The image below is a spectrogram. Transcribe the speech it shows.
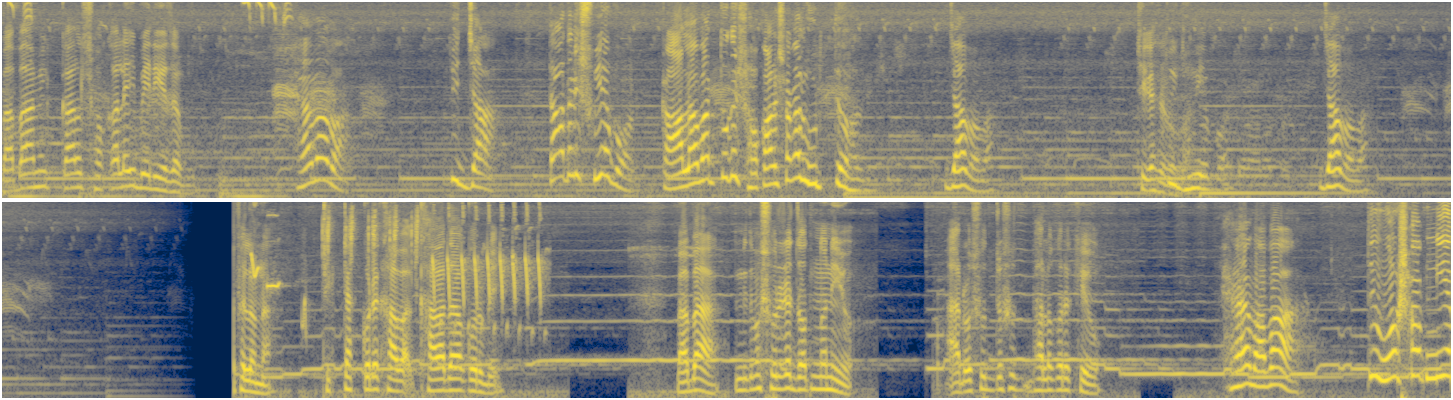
বাবা আমি কাল সকালেই বেরিয়ে যাব। হ্যাঁ বাবা তুই যা তাড়াতাড়ি শুয়ে পড়। কাল আবার তোকে সকাল সকাল উঠতে হবে। যা বাবা। ঠিক আছে তুই বাবা। ঘুমিয়ে পড়। যা বাবা। ফেলো না। ঠিকঠাক করে খাওয়া খাওয়া দাওয়া করবে। বাবা, তুমি তোমার শরীরের যত্ন নিও আর ওষুধ টষুধ ভালো করে খেও। হ্যাঁ বাবা, তুই ওসব নিয়ে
